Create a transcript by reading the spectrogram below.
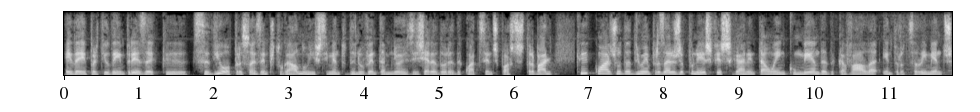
A ideia partiu da empresa que cediu operações em Portugal no investimento de 90 milhões e geradora de 400 postos de trabalho, que com a ajuda de um empresário japonês fez chegar então a encomenda de cavala, entre outros alimentos,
